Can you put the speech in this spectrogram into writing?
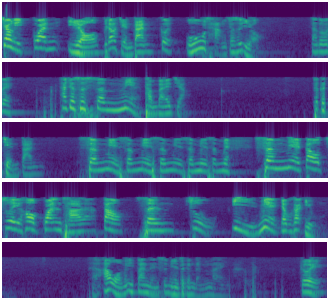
叫你观有比较简单，各位无常就是有，这样对不对？它就是生灭。坦白讲，这个简单，生灭、生灭、生灭、生灭、生灭、生灭，到最后观察到生住异灭，要不看有。啊我们一般人是没有这个能耐。各位，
